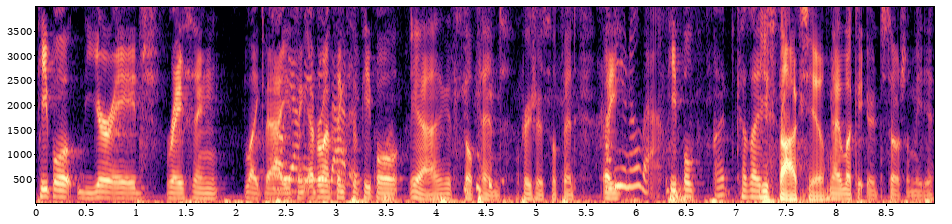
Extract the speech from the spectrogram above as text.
people your age racing like that, Oh, you yeah, think everyone that thinks that is the people. Yeah, I think it's still pinned. Pretty sure it's still pinned. How do you know that? People, because I He stalks you. I look at your social media,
